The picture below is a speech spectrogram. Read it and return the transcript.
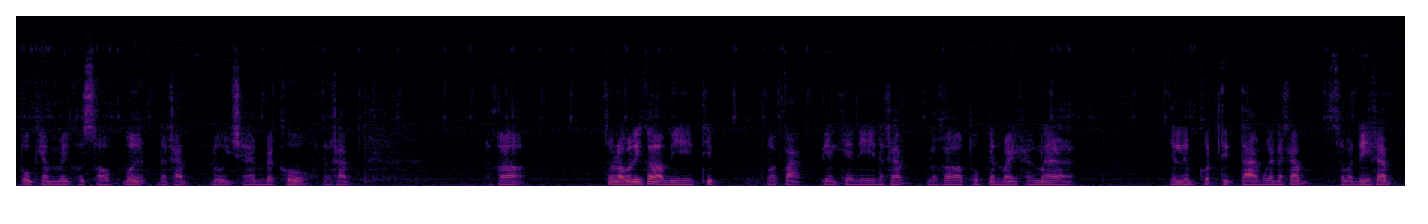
โปรแกรม Microsoft Word นะครับ โดยใช้ Macro นะครับ แล้วก็สำหรับวันนี้ก็มีทิป มาฝากเพียงแค่นี้นะครับ แล้วก็พบกันใหม่ครั้งหน้า อย่าลืมกดติดตามกันนะครับ สวัสดีครับ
